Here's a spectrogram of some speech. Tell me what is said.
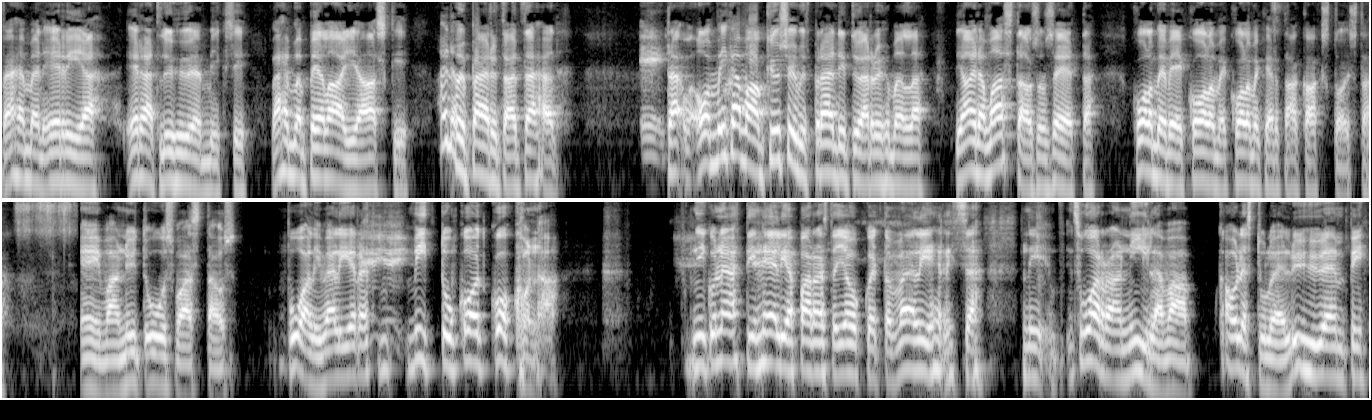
vähemmän eriä, erät lyhyemmiksi, vähemmän pelaajia aski. Aina me päädytään tähän. Ei. Tää on mikä vaan kysymys brändityöryhmällä, niin aina vastaus on se, että – 3v3, 3 kertaa 12. Ei vaan nyt uusi vastaus. Puolivälierät vittu koot kokonaan. Niin kuin nähtiin neljä parasta joukkuetta välierissä, niin suoraan niillä vaan. Kaudesta tulee lyhyempi,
